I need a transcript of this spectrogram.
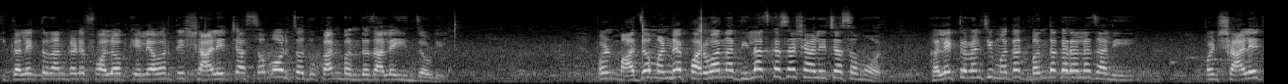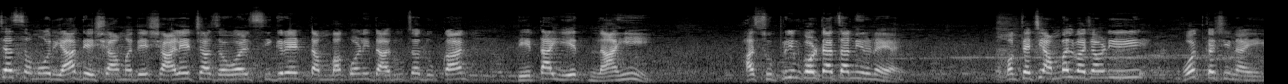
की कलेक्टरांकडे फॉलोअप केल्यावर ते शाळेच्या समोरचं दुकान बंद झालं हिंजवडीला. पण माझं म्हणणं आहे परवाना दिलाच कसा शाळेच्या समोर? कलेक्टरांची मदत बंद करायला झाली. पण शाळेच्या समोर या देशामध्ये शाळेच्या जवळ सिगरेट तंबाखू आणि दारूचं दुकान देता येत नाही. हा सुप्रीम कोर्टाचा निर्णय आहे. मग त्याची अंमलबजावणी होत कशी नाही?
